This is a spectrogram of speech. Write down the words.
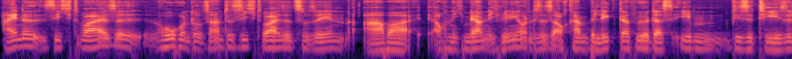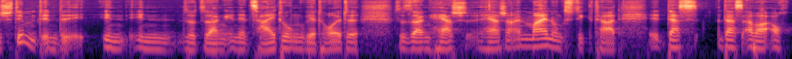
eine Sichtweise, hochinteressante Sichtweise zu sehen, aber auch nicht mehr und nicht weniger. Und es ist auch kein Beleg dafür, dass eben diese These stimmt. In, in, in sozusagen in den Zeitungen wird heute sozusagen herrsche, herrsche ein Meinungsdiktat. Das das aber auch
